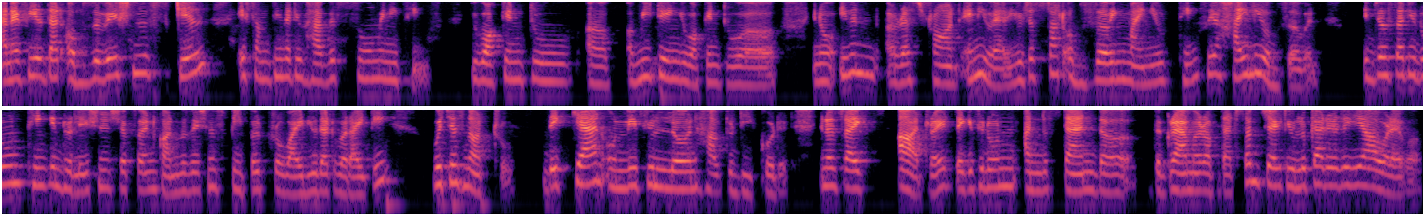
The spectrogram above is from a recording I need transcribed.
And i feel that observational skill is something that you have with so many things. You walk into a, a meeting you walk into a you know even a restaurant anywhere you just start observing minute things. So you're highly observant. It's just that you don't think in relationships or in conversations people provide you that variety which is not true. They can only if you learn how to decode it. You know it's like art right? Like if you don't understand the the grammar of that subject you look at it like yeah whatever.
